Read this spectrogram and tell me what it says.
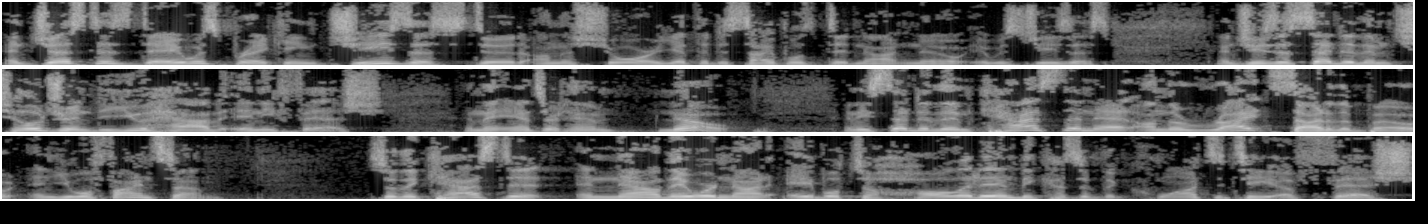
And just as day was breaking, Jesus stood on the shore, yet the disciples did not know it was Jesus. And Jesus said to them, "Children, do you have any fish?" And they answered him, "No." And he said to them, "Cast the net on the right side of the boat, and you will find some." So they cast it, and now they were not able to haul it in because of the quantity of fish.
